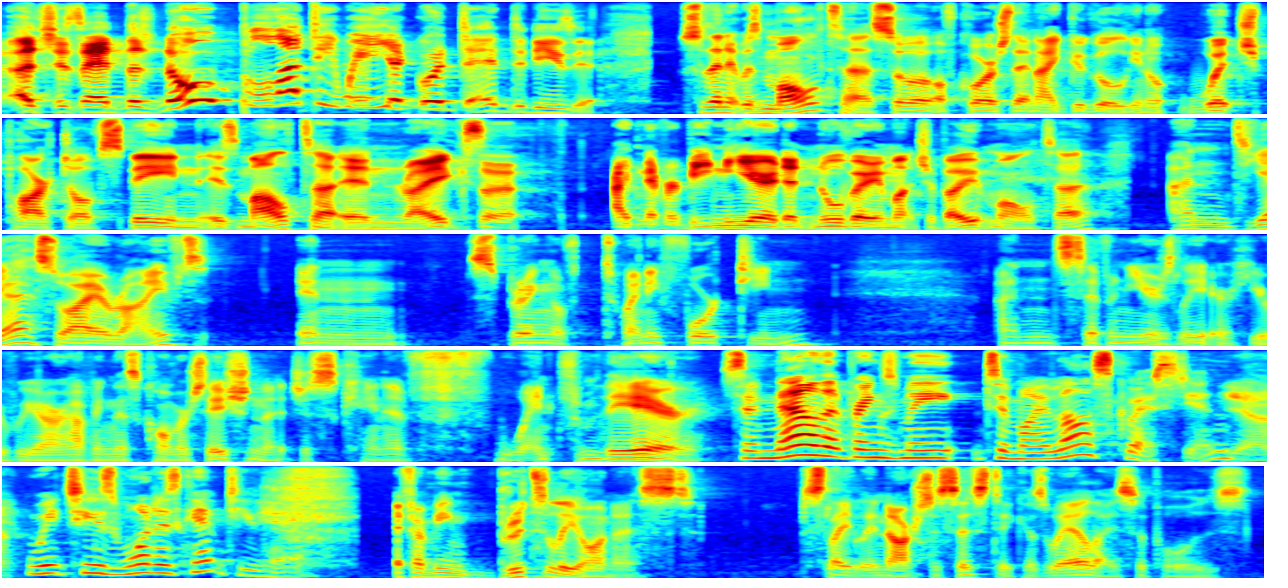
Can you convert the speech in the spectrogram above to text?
and she said, There's no bloody way you're going to Indonesia. So then it was Malta. So, of course, then I Google, you know, which part of Spain is Malta in, right? Because uh, I'd never been here, I didn't know very much about Malta. And yeah, so I arrived in spring of 2014. And seven years later, here we are having this conversation. It just kind of went from there. So now that brings me to my last question, Yeah. which is what has kept you here? if I'm being brutally honest, slightly narcissistic as well, I suppose,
